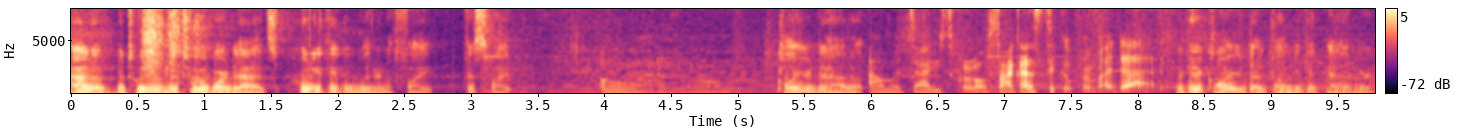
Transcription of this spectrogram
Out of between the two of our dads, who do you think would win in a fight, fist fight? Oh, I don't know. Call your dad up. I'm a daddy's girl, so I gotta stick up for my dad. Okay, call your dad. Tell him to get down here.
